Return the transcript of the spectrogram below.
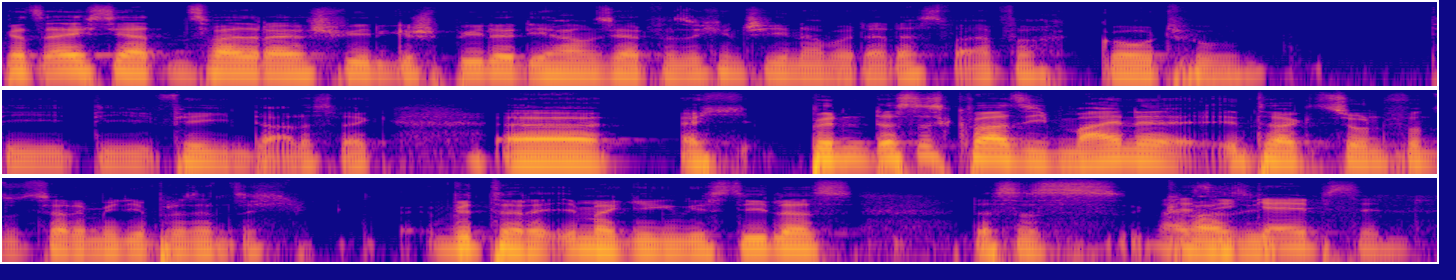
Ganz ehrlich, sie hatten zwei, drei schwierige Spiele, die haben sie halt für sich entschieden, aber der Rest war einfach Go-To. Die, die fegen da alles weg. Äh, ich bin, das ist quasi meine Interaktion von sozialer Medienpräsenz. Ich wittere immer gegen die Steelers. Das ist Weil quasi. sie gelb sind.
